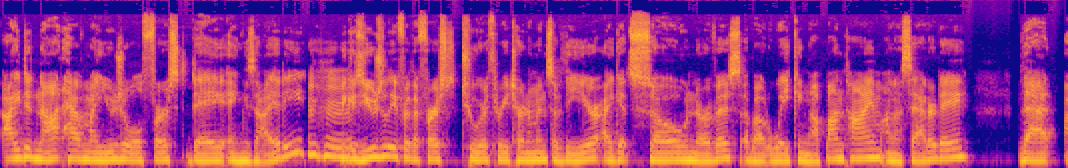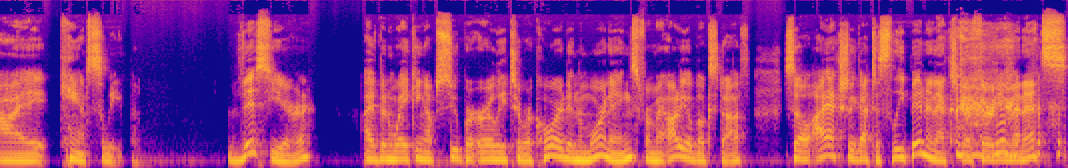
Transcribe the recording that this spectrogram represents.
I did not have my usual first day anxiety mm-hmm. because usually for the first two or three tournaments of the year, I get so nervous about waking up on time on a Saturday that I can't sleep. This year, I've been waking up super early to record in the mornings for my audiobook stuff. So I actually got to sleep in an extra 30 minutes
